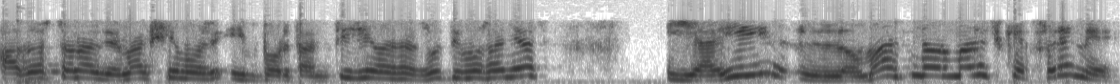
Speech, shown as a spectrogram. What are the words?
a dos zonas de máximos importantísimas en los últimos años y ahí lo más normal es que frene.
